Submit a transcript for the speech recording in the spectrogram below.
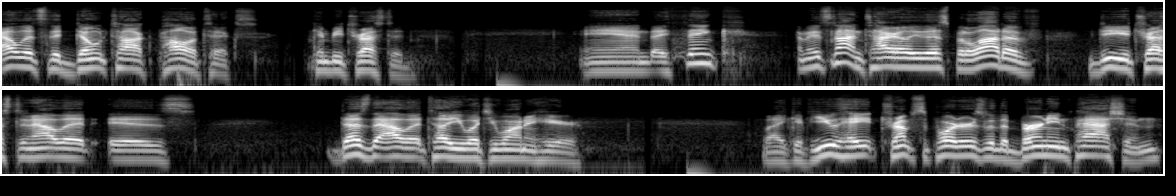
outlets that don't talk politics can be trusted. And I think, I mean, it's not entirely this, but a lot of do you trust an outlet is does the outlet tell you what you want to hear? Like if you hate Trump supporters with a burning passion,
